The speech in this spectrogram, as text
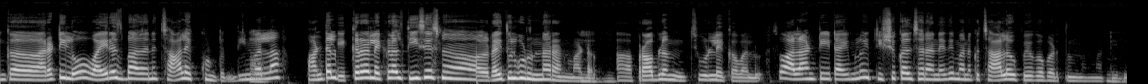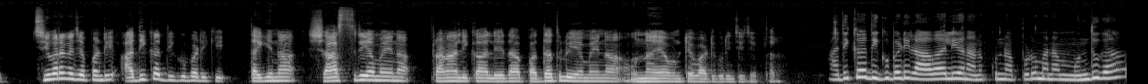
ఇంకా అరటిలో వైరస్ బాధ అనేది చాలా ఎక్కువ ఉంటుంది. దీనివల్ల పంటలు ఎకరాలు ఎకరాలు తీసేసిన రైతులు కూడా ఉన్నారనమాట ఆ ప్రాబ్లం చూడలేక వాళ్ళు. సో అలాంటి టైంలో ఈ టిష్యూ కల్చర్ అనేది మనకు చాలా ఉపయోగపడుతుంది అనమాట ఇది. చివరగా చెప్పండి అధిక దిగుబడికి తగిన శాస్త్రీయమైన ప్రణాళిక లేదా పద్ధతులు ఏమైనా ఉన్నాయా? ఉంటే వాటి గురించి చెప్తారా? అధిక దిగుబడి రావాలి అని అనుకున్నప్పుడు మనం ముందుగా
